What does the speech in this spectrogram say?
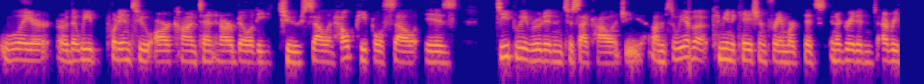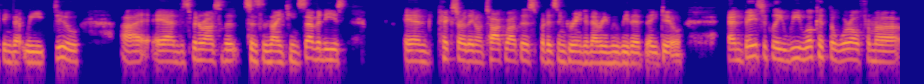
layer or that we put into our content and our ability to sell and help people sell is deeply rooted into psychology. Um, so we have a communication framework that's integrated into everything that we do, uh, and it's been around since the, since the 1970s. And Pixar, they don't talk about this, but it's ingrained in every movie that they do. And basically, we look at the world from a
